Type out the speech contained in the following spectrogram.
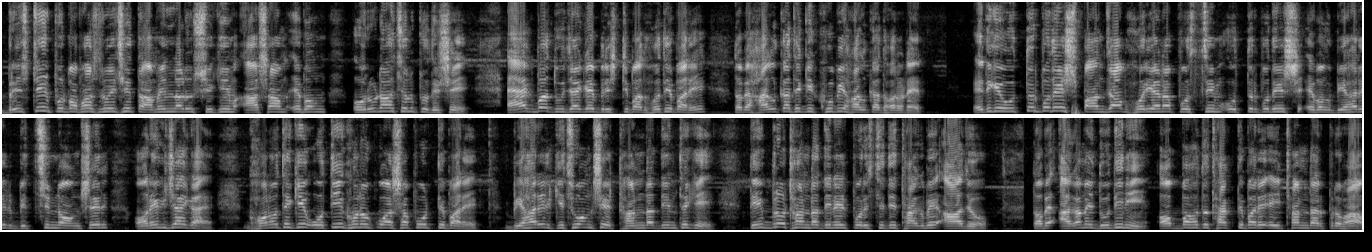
বৃষ্টির পূর্বাভাস রয়েছে তামিলনাড়ু, সিকিম, আসাম এবং অরুণাচল প্রদেশে। এক বা দু জায়গায় বৃষ্টিপাত হতে পারে, তবে হালকা থেকে খুবই হালকা ধরনের। এদিকে উত্তরপ্রদেশ, পাঞ্জাব, হরিয়ানা, পশ্চিম উত্তরপ্রদেশ এবং বিহারের বিচ্ছিন্ন অংশের অনেক জায়গায় ঘন থেকে অতি ঘন কুয়াশা পড়তে পারে। বিহারের কিছু অংশে ঠান্ডার দিন থেকে তীব্র ঠান্ডা দিনের পরিস্থিতি থাকবে আজও। তবে আগামী দুদিনই অব্যাহত থাকতে পারে এই ঠান্ডার প্রভাব।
